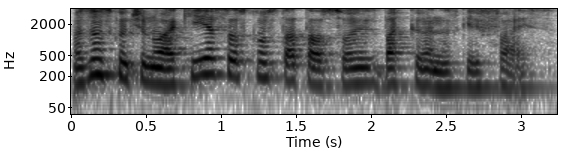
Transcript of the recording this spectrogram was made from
Mas vamos continuar aqui essas constatações bacanas que ele faz.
